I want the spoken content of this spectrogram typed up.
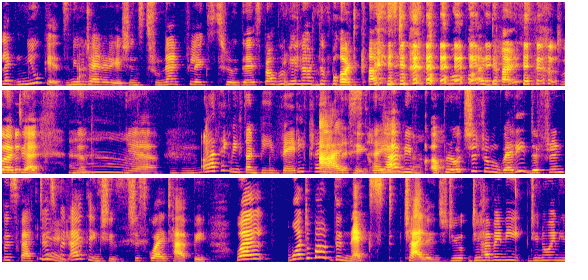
like new kids, new Uh-huh. generations through Netflix, through this. Probably not the podcast. More for adults. But yes. No. Ah. Yeah. mhm. Oh, I think we've done Bea very proud. I think time. we have. We've Uh-huh. approached it from a very different perspective, Yeah. but I think she's she's quite happy. Well, what about the next challenge? Do you do you have any? Do you know any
